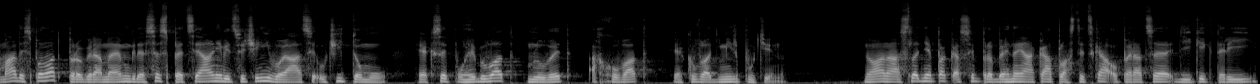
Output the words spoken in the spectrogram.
má disponovat programem, kde se speciálně vycvičení vojáci učí tomu, jak se pohybovat, mluvit a chovat jako Vladimír Putin. No a následně pak asi proběhne nějaká plastická operace, díky který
